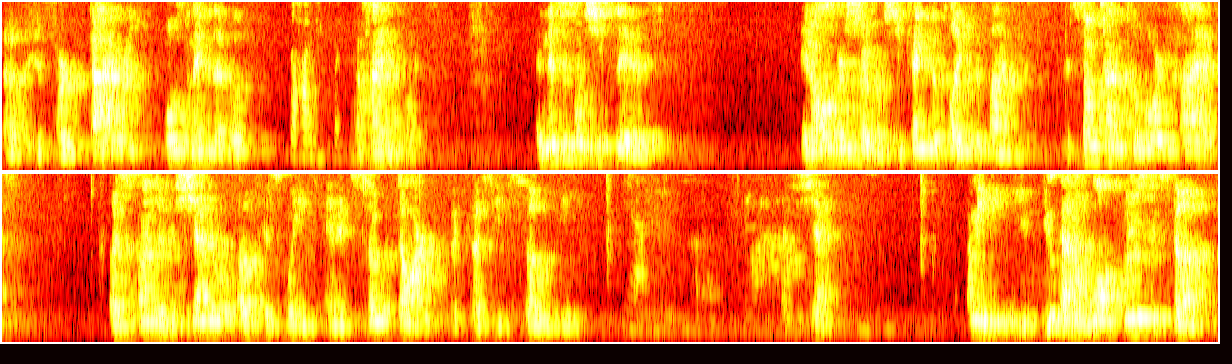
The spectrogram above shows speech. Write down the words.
uh, is her diary. What was the name of that book? The hiding place. The Hiding Place. And this is what she says. In all of her struggles, she came to a place to find this. That sometimes the Lord hides us under the shadow of his wings, and it's so dark because he's so near. That's a shadow. I mean, you, you got to walk through some stuff,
